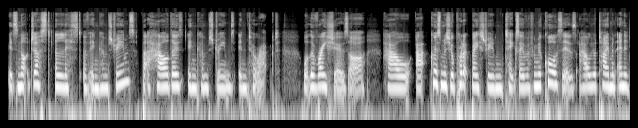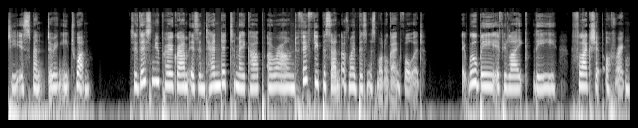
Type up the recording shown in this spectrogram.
It's not just a list of income streams, but how those income streams interact, what the ratios are, how at Christmas your product based stream takes over from your courses, how your time and energy is spent doing each one. So, this new program is intended to make up around 50% of my business model going forward. It will be, if you like, the flagship offering,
